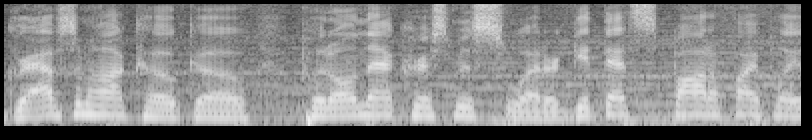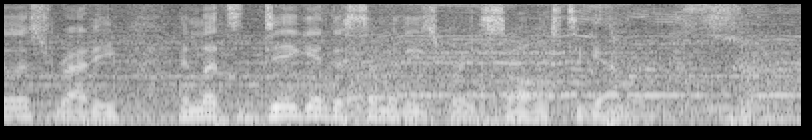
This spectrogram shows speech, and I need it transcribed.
grab some hot cocoa, put on that Christmas sweater, get that Spotify playlist ready, and let's dig into some of these great songs together.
